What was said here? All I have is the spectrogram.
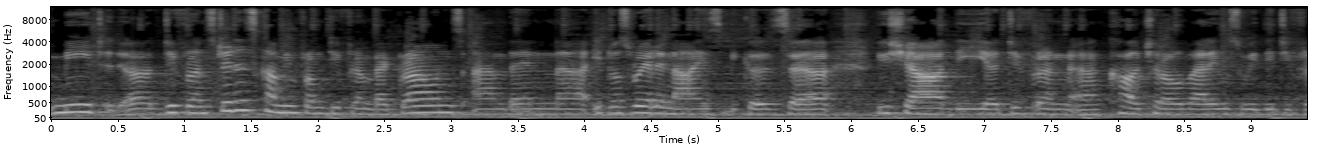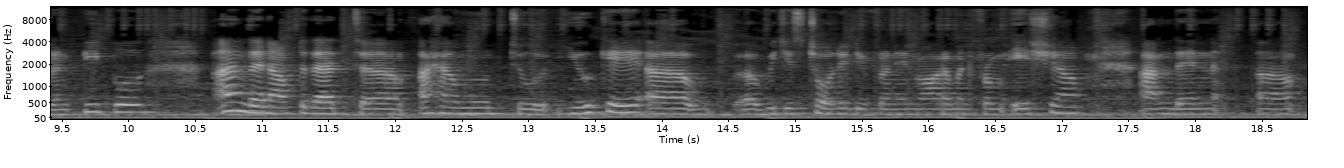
meet uh, different students coming from different backgrounds, and then uh, it was really nice because uh, you share the different cultural values with the different people, and then after that uh, I have moved to UK, uh, uh, which is totally different environment from Asia, and then uh,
